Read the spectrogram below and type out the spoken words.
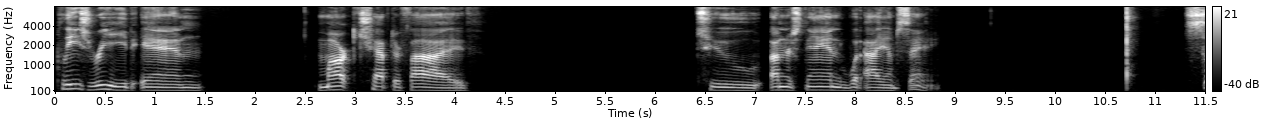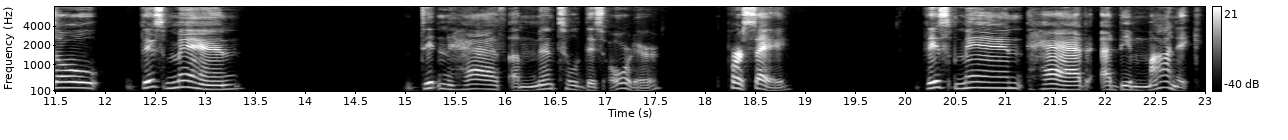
please read in Mark chapter 5 to understand what I am saying. So this man didn't have a mental disorder per se. This man had a demonic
